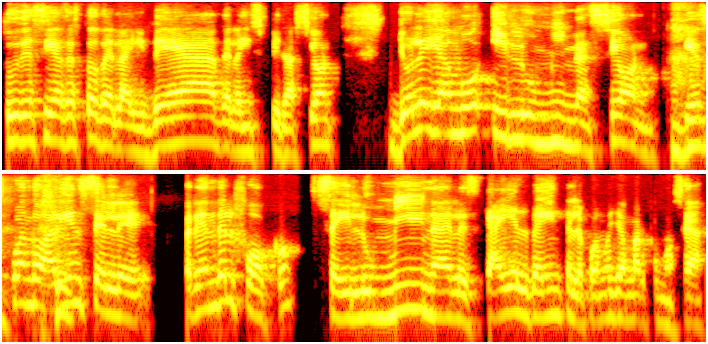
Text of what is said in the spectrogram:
Tú decías esto de la idea, de la inspiración. Yo le llamo iluminación, y es cuando a alguien se le prende el foco, se ilumina, les cae el 20, le podemos llamar como sea,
